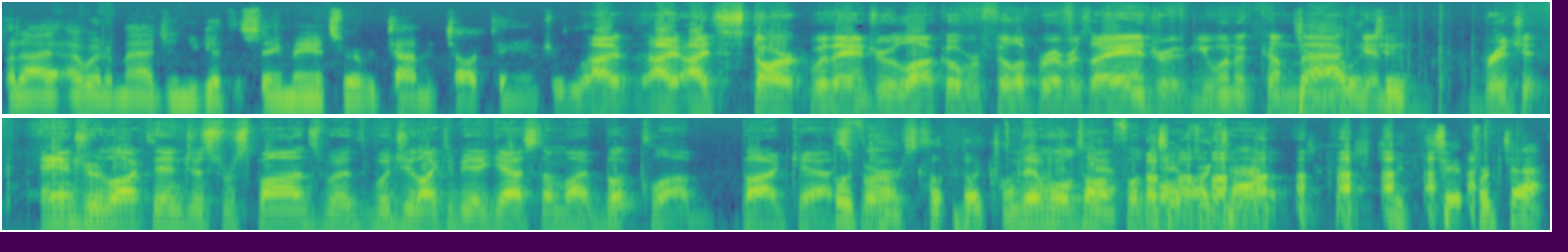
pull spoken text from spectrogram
but I, I would imagine you get the same answer every time you talk to Andrew Luck. I, I, I'd start with Andrew Luck over Philip Rivers. Hey, Andrew, you want to come Yeah, back would and too. bridge it? Andrew Luck then just responds with, "Would you like to be a guest on my book club podcast Book first? cl- book club. And then we'll talk Yeah. football. Tit for tap. that. tat. Tit for tat.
